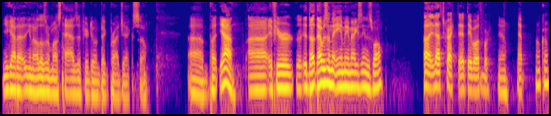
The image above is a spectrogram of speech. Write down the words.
you gotta, you know, those are must haves if you're doing big projects. So, uh, but yeah, uh, if you're th- that was in the AMA magazine as well. Uh, that's correct. They, they both were. Yeah. Yep. Okay,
